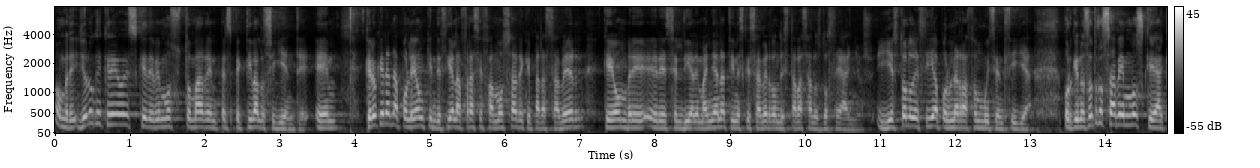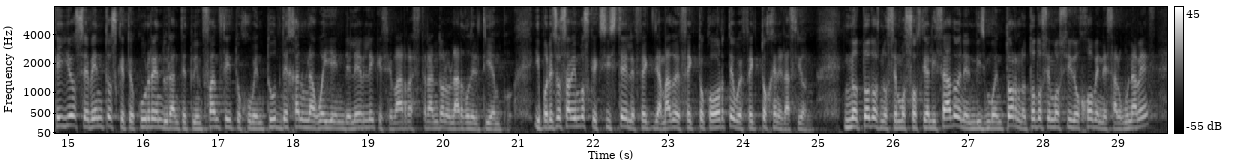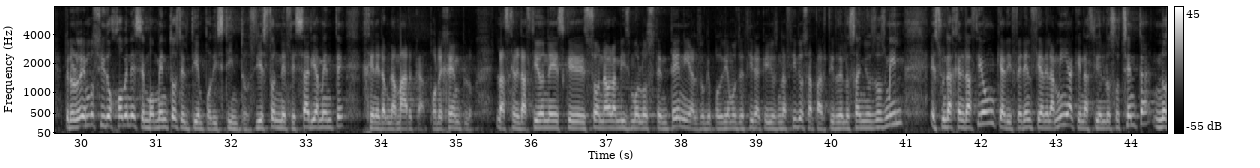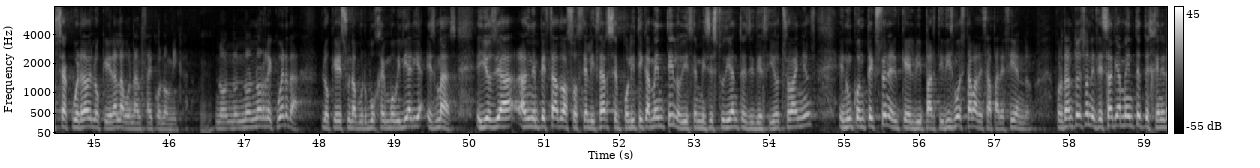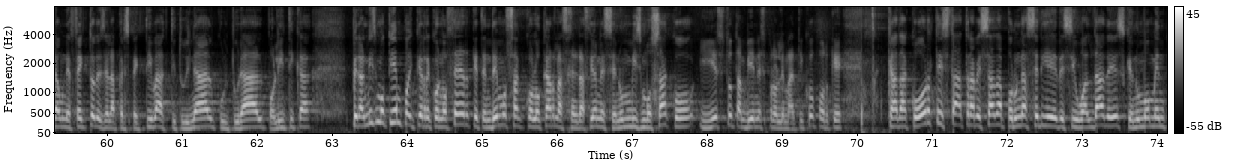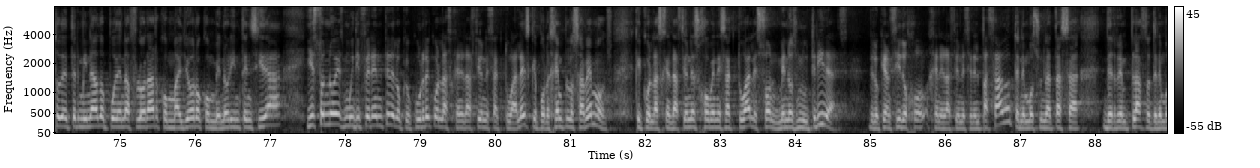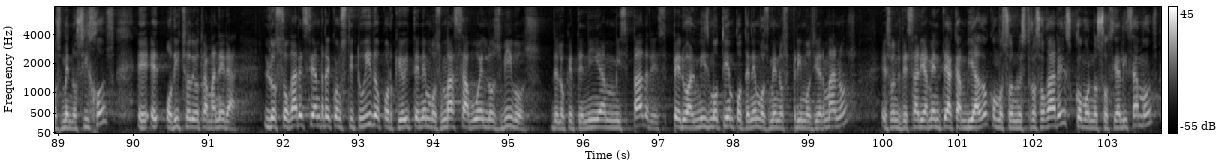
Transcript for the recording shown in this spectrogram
Hombre, yo lo que creo es que debemos tomar en perspectiva lo siguiente. Em, creo que era Napoleón quien decía la frase famosa de que para saber qué hombre eres el día de mañana tienes que saber dónde estabas a los 12 años. Y esto lo decía por una razón muy sencilla. Porque nosotros sabemos que aquellos eventos que te ocurren durante tu infancia y tu juventud dejan una huella indeleble que se va arrastrando a lo largo del tiempo. Y por eso sabemos que existe el llamado efecto cohorte o efecto generación. No todos nos hemos socializado en el mismo entorno, todos hemos sido jóvenes alguna vez, pero hemos sido jóvenes en momentos del tiempo distintos y esto necesariamente genera una marca. Por ejemplo, las generaciones que son ahora mismo los centennials, lo que podríamos decir aquellos nacidos a partir de los años 2000, es una generación que a diferencia de la mía, que nació en los 80, no se acuerda de lo que era la bonanza económica. No, no, no recuerda lo que es una burbuja inmobiliaria. Es más, ellos ya han empezado a socializarse políticamente, lo dicen mis estudiantes de 18 años, en un contexto en el que el bipartidismo estaba desapareciendo. Por tanto, eso necesariamente te genera un efecto desde la perspectiva actitudinal, cultural, política. Pero al mismo tiempo hay que reconocer que tendemos a colocar las generaciones en un mismo saco y esto también es problemático porque cada cohorte está atravesada por una serie de desigualdades que en un momento determinado pueden aflorar con mayor o con menor intensidad y esto no es muy diferente de lo que ocurre con las generaciones actuales, que por ejemplo sabemos que con las generaciones jóvenes actuales son menos nutridas de lo que han sido generaciones en el pasado, tenemos una tasa de reemplazo, tenemos menos hijos, eh, eh, o dicho de otra manera, los hogares se han reconstituido porque hoy tenemos más abuelos vivos de lo que tenían mis padres, pero al mismo tiempo tenemos menos primos y hermanos. Eso necesariamente ha cambiado cómo son nuestros hogares, cómo nos socializamos,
